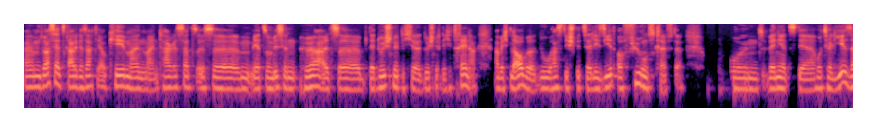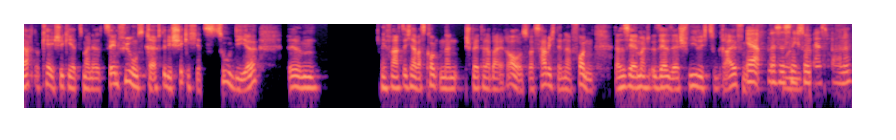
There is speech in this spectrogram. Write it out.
ähm, du hast ja jetzt gerade gesagt, ja, okay, mein, mein Tagessatz ist ähm, jetzt so ein bisschen höher als äh, der durchschnittliche, durchschnittliche Trainer. Aber ich glaube, du hast dich spezialisiert auf Führungskräfte. Und wenn jetzt der Hotelier sagt, okay, ich schicke jetzt meine zehn Führungskräfte, die schicke ich jetzt zu dir, ähm, er fragt sich ja, was kommt denn dann später dabei raus? Was habe ich denn davon? Das ist ja immer sehr, sehr schwierig zu greifen. Ja, das ist Und, nicht so messbar, ne?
